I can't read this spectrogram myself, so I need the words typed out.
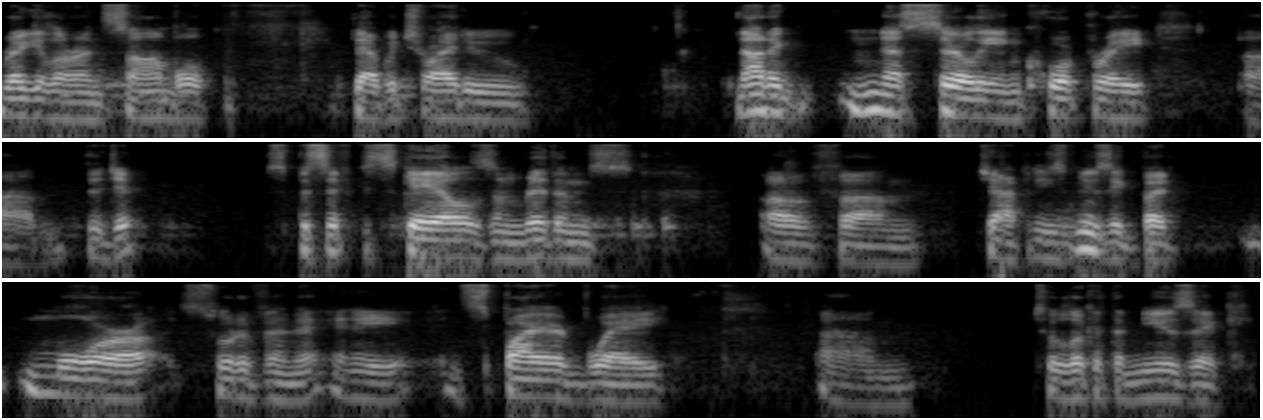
regular ensemble that would try to not necessarily incorporate um, the specific scales and rhythms of um, Japanese music, but more sort of in a, in a inspired way um, to look at the music.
